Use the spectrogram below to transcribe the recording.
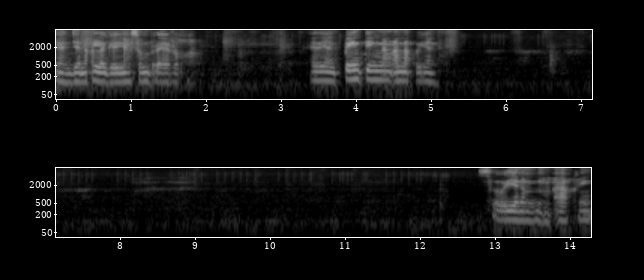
Yan, dyan nakalagay yung sombrero ko. Ayan, painting ng anak ko yan. So, yan ang aking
